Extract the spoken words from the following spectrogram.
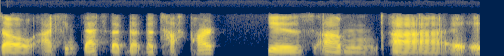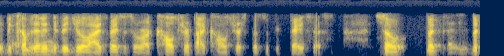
So I think that's the the, the tough part is um, uh, it, it becomes an individualized basis or a culture by culture specific basis. So, but, but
